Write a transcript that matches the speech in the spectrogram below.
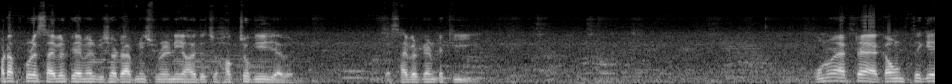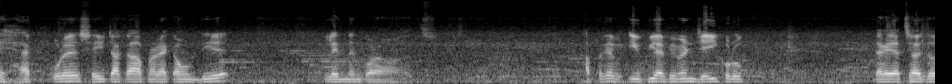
হঠাৎ করে সাইবার ক্রাইমের বিষয়টা আপনি শুনে নিয়ে হয়তো হকচকিয়ে যাবেন। সাইবার ক্রাইমটা কী? কোনো একটা অ্যাকাউন্ট থেকে হ্যাক করে সেই টাকা আপনার অ্যাকাউন্ট দিয়ে লেনদেন করানো হচ্ছে। আপনাকে ইউপিআই পেমেন্ট যেই করুক, দেখা যাচ্ছে হয়তো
